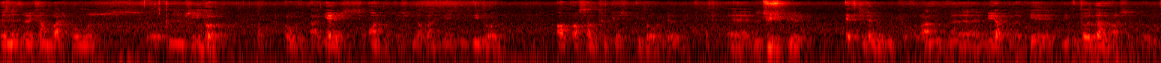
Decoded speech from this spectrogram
Cennet Mekan Başbuğumuz e, bizim için idol. O daha genç, 14 yaşında olan genç idol. Alparslan Türkeş idolü. E, müthiş bir etkileme gücü olan e, bir yapıdaki bir idolden bahsediyoruz.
